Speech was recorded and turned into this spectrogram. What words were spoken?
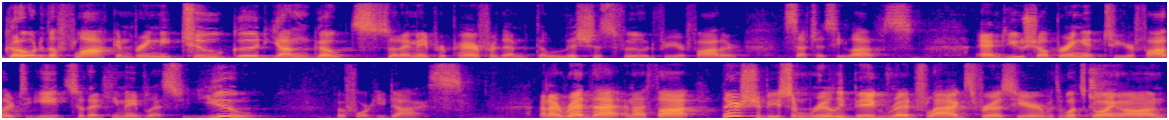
Go to the flock and bring me two good young goats, so that I may prepare for them delicious food for your father, such as he loves. And you shall bring it to your father to eat, so that he may bless you before he dies. And I read that and I thought, there should be some really big red flags for us here with what's going on.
